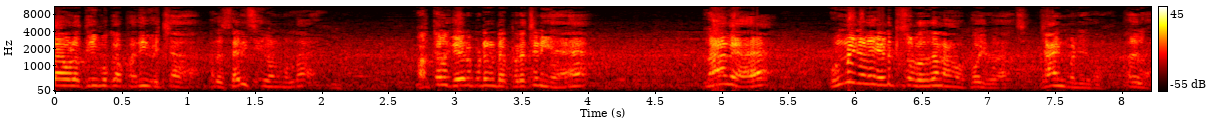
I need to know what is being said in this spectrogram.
தகவலை திமுக பதிவு வச்சா அதை சரி செய்யணும்ல? மக்களுக்கு ஏற்படுகின்ற பிரச்சனையை நாங்க உண்மைகளை எடுத்து சொல்றதை நாங்க போய் ஜாயின் பண்ணிடுவோம் அதுல.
